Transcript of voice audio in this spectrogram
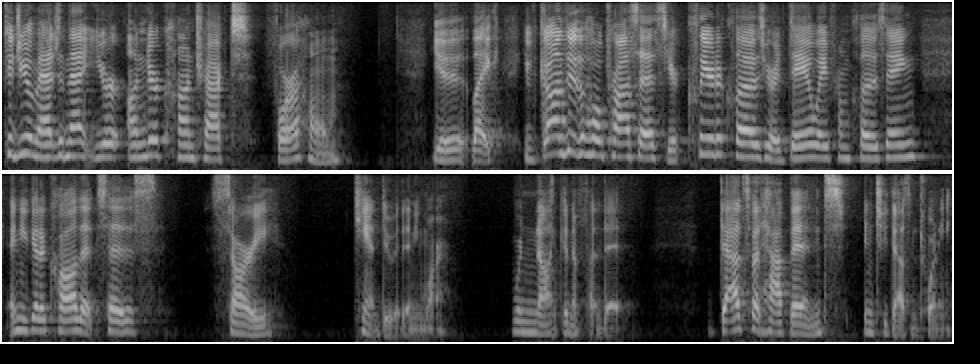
could you imagine that you're under contract for a home? You like you've gone through the whole process, you're clear to close, you're a day away from closing, and you get a call that says, "Sorry, can't do it anymore. We're not going to fund it." That's what happened in 2020.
